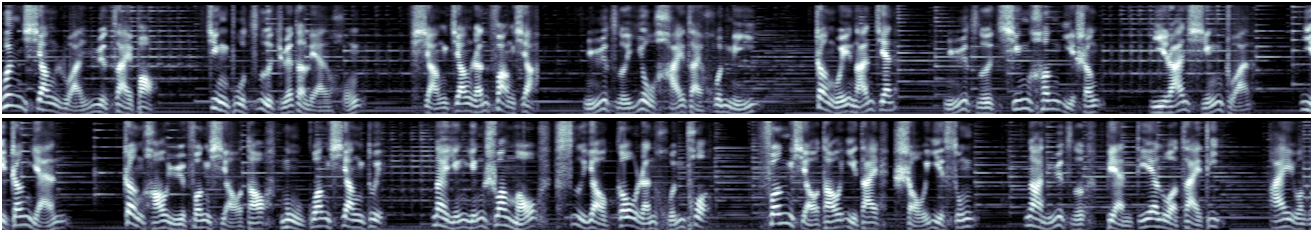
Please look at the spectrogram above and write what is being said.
温香软玉在抱，竟不自觉的脸红，想将人放下。女子又还在昏迷，正为难间，女子轻哼一声，已然醒转，一睁眼，正好与风小刀目光相对，那盈盈双眸似要勾人魂魄。风小刀一呆，手一松，那女子便跌落在地。哎呦！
